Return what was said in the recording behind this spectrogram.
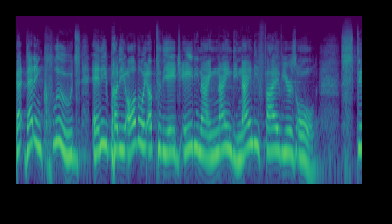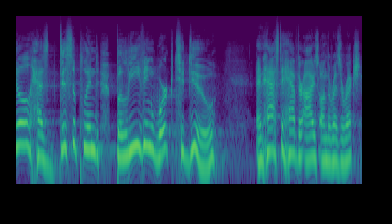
That, that includes anybody all the way up to the age 89, 90, 95 years old, still has disciplined, believing work to do and has to have their eyes on the resurrection.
